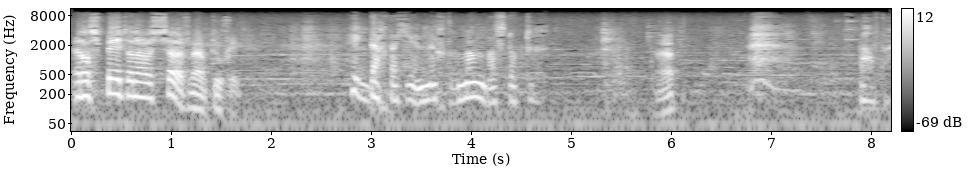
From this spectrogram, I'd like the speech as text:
En als Peter nou eens zelf naar hem toe ging? Ik dacht dat je een nuchter man was, dokter. Ja, Walter.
